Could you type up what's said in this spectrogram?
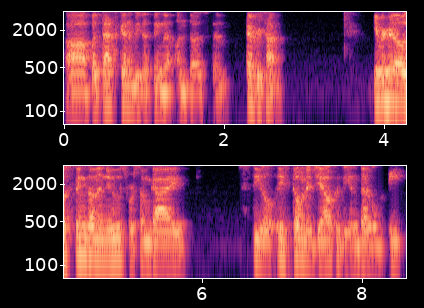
Uh, but that's going to be the thing that undoes them every time. You ever hear those things on the news where some guy steal he's going to jail because he embezzled eight,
